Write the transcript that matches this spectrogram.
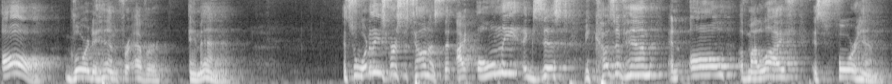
All glory to him forever. Amen. And so, what are these verses telling us? That I only exist because of him and all of my life is for him.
